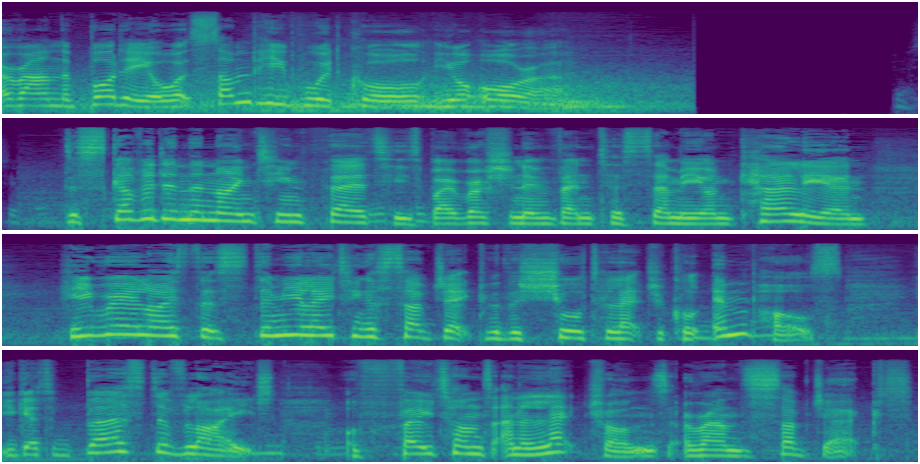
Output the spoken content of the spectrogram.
around the body, or what some people would call your aura. Discovered in the 1930s by Russian inventor Semyon Kirlian, he realized that stimulating a subject with a short electrical impulse, you get a burst of light of photons and electrons around the subject.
